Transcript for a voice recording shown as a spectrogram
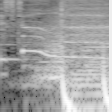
I still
